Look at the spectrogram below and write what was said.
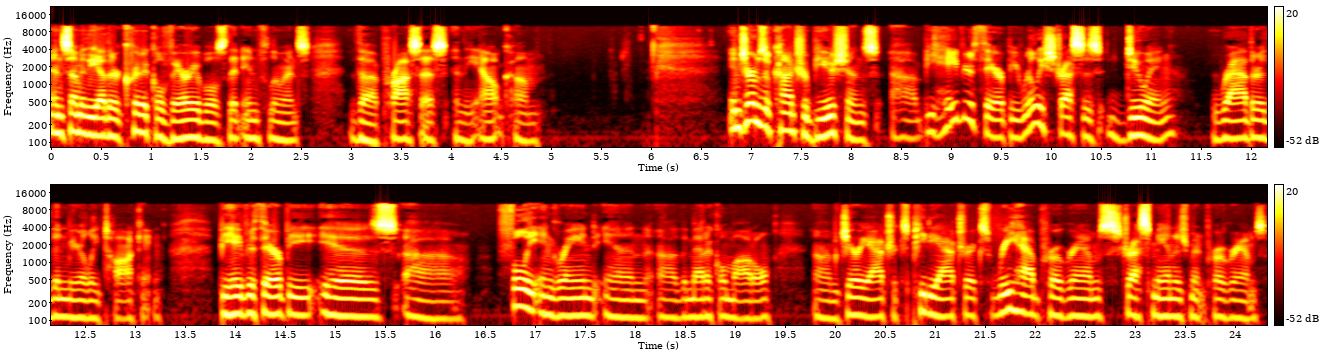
and some of the other critical variables that influence the process and the outcome. In terms of contributions, uh, behavior therapy really stresses doing rather than merely talking. Behavior therapy is uh, fully ingrained in uh, the medical model um, geriatrics, pediatrics, rehab programs, stress management programs.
